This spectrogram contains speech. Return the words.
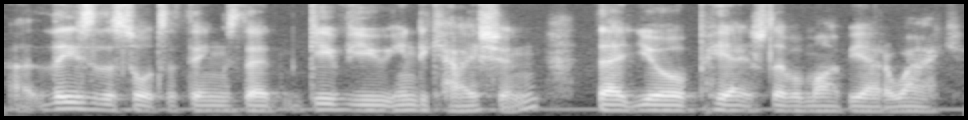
Uh, these are the sorts of things that give you indication that your pH level might be out of whack.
